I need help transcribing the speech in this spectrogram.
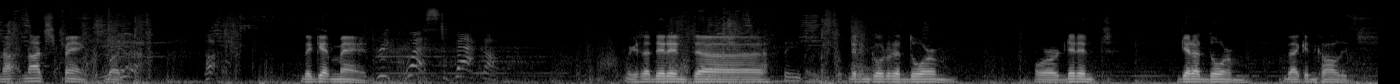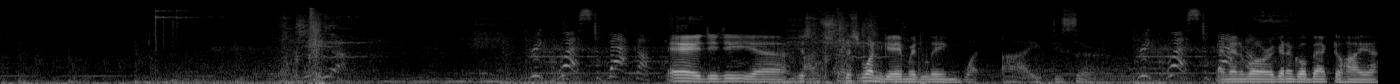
Not not spanked, but they get mad Request backup. because I didn't uh, didn't go to the dorm or didn't get a dorm back in college. Hey, GG, yeah, just just one game with Ling, what I deserve. Request and then we're gonna go back to Haya.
